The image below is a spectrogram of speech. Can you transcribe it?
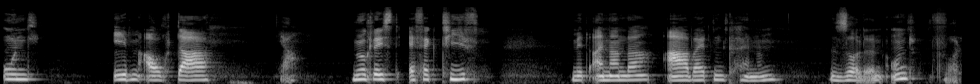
und eben auch da ja möglichst effektiv miteinander arbeiten können sollen und wollen.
